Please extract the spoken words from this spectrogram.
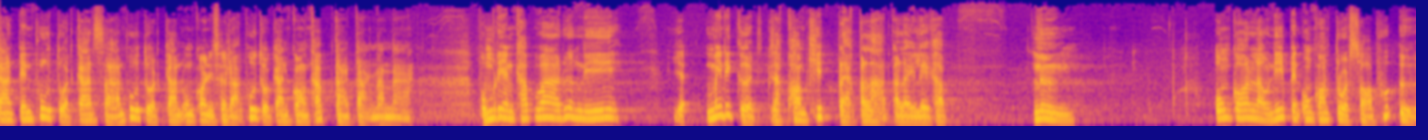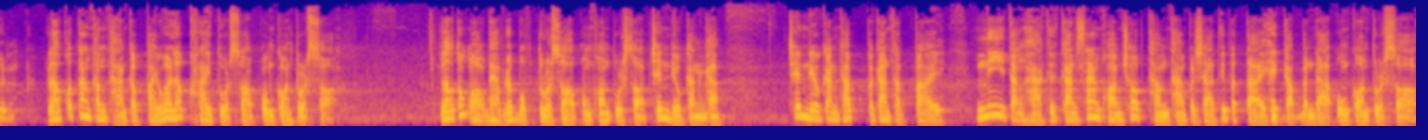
การเป็นผู้ตรวจการศาลผู้ตรวจการองค์กรอิสระ ผู้ตรวจการกองทัพต่าง ๆ นานา ผมเรียนครับว่าเรื่องนี้ไม่ได้เกิดจากความคิดแปลกประหลาดอะไรเลยครับหนึ่งองค์กรเหล่านี้เป็นองค์กรตรวจสอบผู้อื่น เราก็ตั้งคำถามกลับไปว่าแล้วใครตรวจสอบองค์กรตรวจสอบ เราต้องออกแบบระบบตรวจสอบองค์กรตรวจสอบ เช่นเดียวกันครับ เช่นเดียวกันครับ ประการถัดไปนี่ต่างหากคือการสร้างความชอบธรรมทางประชาธิปไตยให้กับบรรดาองค์กรตรวจสอบ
